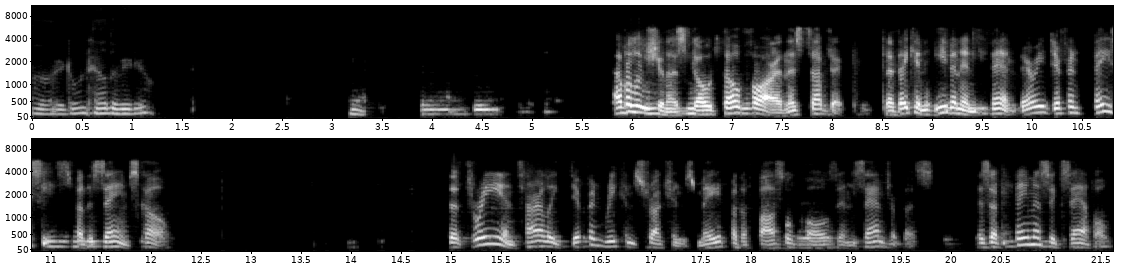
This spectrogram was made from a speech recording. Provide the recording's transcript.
uh, I don't have the video. Evolutionists go so far in this subject that they can even invent very different faces for the same skull. The three entirely different reconstructions made for the fossil coals in Zinjanthropus is a famous example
